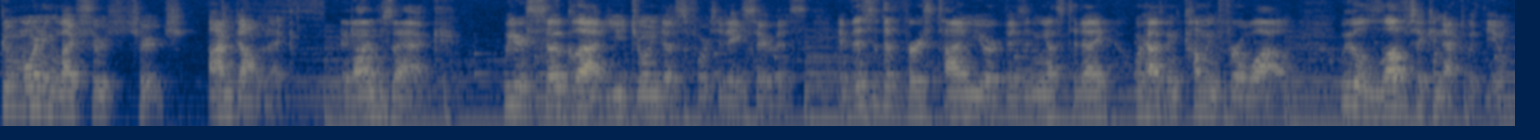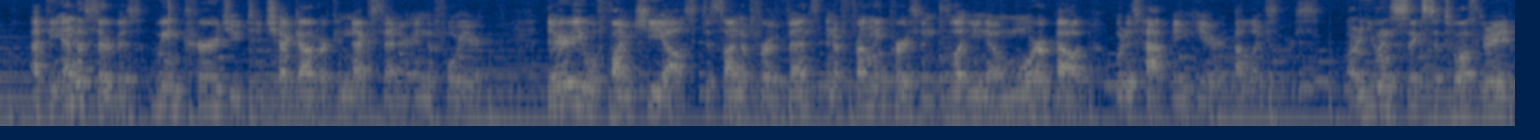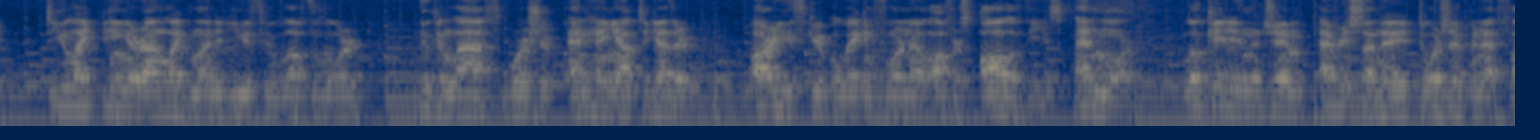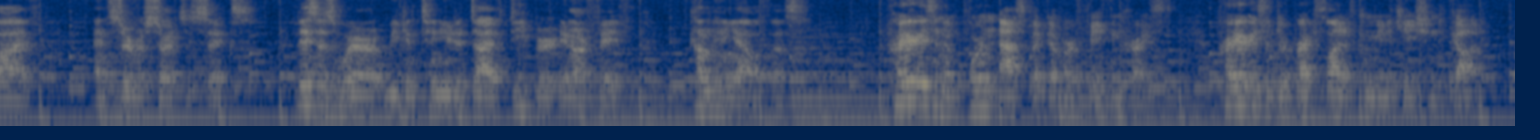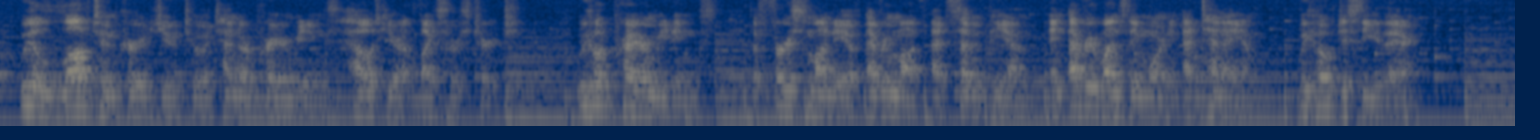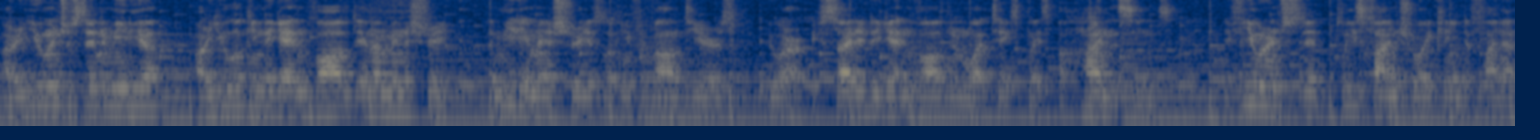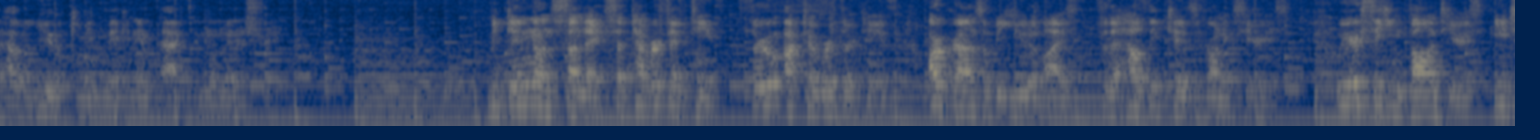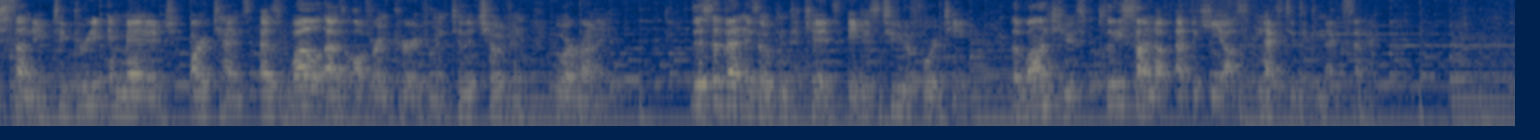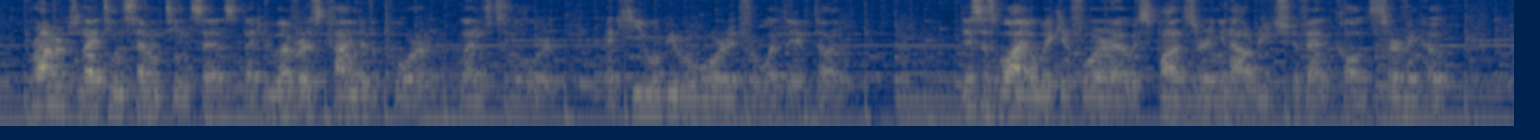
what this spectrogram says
Good morning, Life Source Church. I'm Dominic. And I'm Zach. We are so glad you joined us for today's service. If this is the first time you are visiting us today or have been coming for a while, we would love to connect with you. At the end of service, we encourage you to check out our Connect Center in the foyer. There you will find kiosks to sign up for events and a friendly person to let you know more about what is happening here at Life Source. Are you in 6th to 12th grade? Do you like being around like minded youth who love the Lord, who can laugh, worship, and hang out together? Our youth group Awaken 4 Now offers all of these and more. Located in the gym every Sunday, doors open at 5, and service starts at 6. This is where we continue to dive deeper in our faith. Come hang out with us. Prayer is an important aspect of our faith in Christ. Prayer is a direct line of communication to God. We would love to encourage you to attend our prayer meetings held here at Life Source Church. We hold prayer meetings the first Monday of every month at 7 p.m. and every Wednesday morning at 10 a.m. We hope to see you there. Are you interested in media? Are you looking to get involved in a ministry? The media ministry is looking for volunteers who are excited to get involved in what takes place behind the scenes. If you are interested, please find Troy King to find out how you can make an impact in the ministry. Beginning on Sunday, September 15th through October 13th, our grounds will be utilized for the Healthy Kids Running Series. We are seeking volunteers each Sunday to greet and manage our tents as well as offer encouragement to the children who are running. This event is open to kids ages 2 to 14. The volunteers please sign up at the kiosk next to the Connect Center. Proverbs 19:17 says that whoever is kind to the poor lends to the Lord, and he will be rewarded for what they have done. This is why Awaken 4.0 is sponsoring an outreach event called Serving Hope.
